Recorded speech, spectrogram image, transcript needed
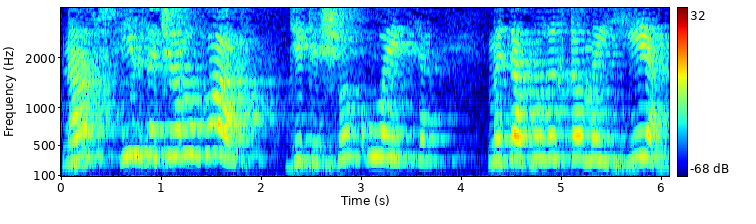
нас всіх зачарував. Діти, що коїться? Ми забули, хто ми є,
